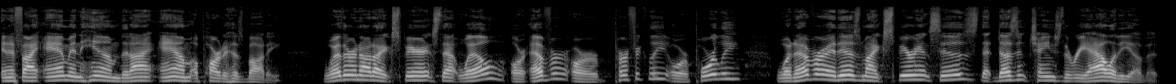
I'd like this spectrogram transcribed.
And if I am in Him, then I am a part of His body. Whether or not I experience that well, or ever, or perfectly, or poorly, whatever it is my experience is, that doesn't change the reality of it.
